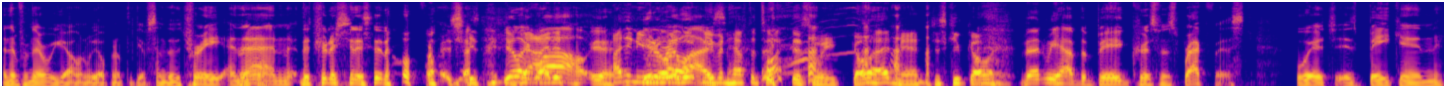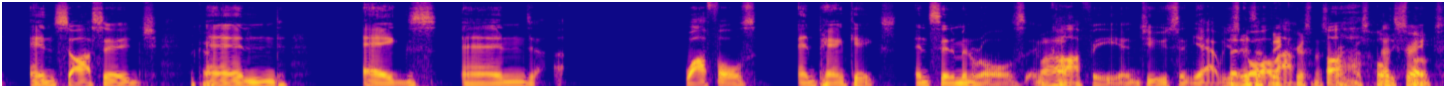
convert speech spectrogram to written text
and then from there we go and we open up the gifts under the tree, and then the tradition isn't over. Jeez. You're like, Yeah, I wow! didn't, I didn't even know I wouldn't even have to talk this week. Go ahead, man. Just keep going. Then we have the big Christmas breakfast, which is bacon and sausage Okay. and eggs and uh, waffles and pancakes and cinnamon rolls and Wow. coffee and juice and yeah, we just That is go a all big out. Christmas Oh, breakfast. Holy that's great. smokes.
